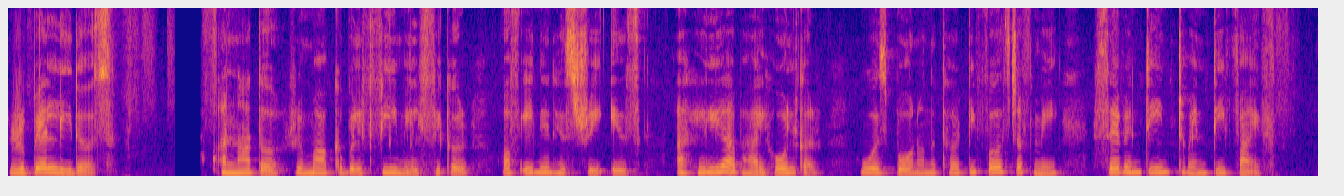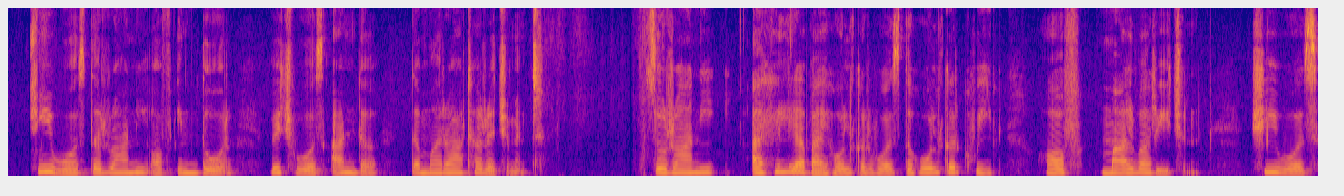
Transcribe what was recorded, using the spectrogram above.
rebel leaders. Another remarkable female figure of Indian history is Ahilya Bai Holkar, who was born on the 31st of May 1725. She was the Rani of Indore, which was under the Maratha regiment. So Rani Ahilya Bai Holkar was the Holkar queen of Malwa region. She was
